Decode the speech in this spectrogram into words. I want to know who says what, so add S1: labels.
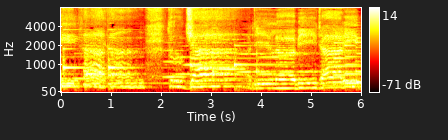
S1: ciptakan Untuk jadi lebih dari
